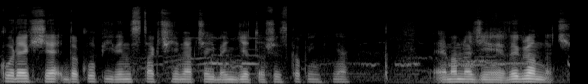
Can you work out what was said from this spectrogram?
kurek się dokupi, więc tak czy inaczej będzie to wszystko pięknie e, mam nadzieję wyglądać.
